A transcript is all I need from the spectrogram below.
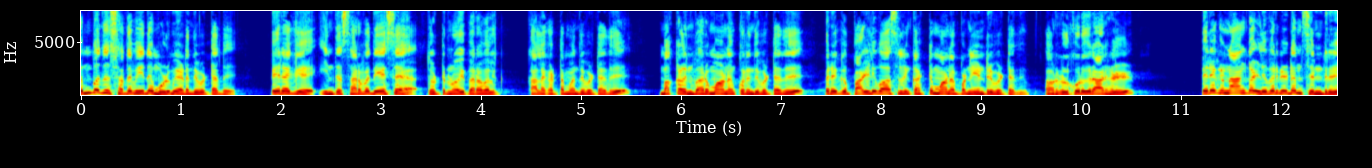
எண்பது சதவீதம் முழுமையடைந்து விட்டது. பிறகு இந்த சர்வதேச தொற்று நோய் பரவல் காலகட்டம் வந்துவிட்டது. மக்களின் வருமானம் குறைந்துவிட்டது பிறகு பள்ளிவாசலின் கட்டுமான பணி என்று விட்டது அவர்கள் கூறுகிறார்கள் பிறகு நாங்கள் இவர்களிடம் சென்று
